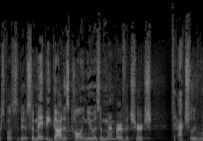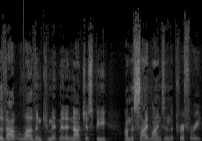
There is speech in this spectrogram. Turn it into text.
we're supposed to do? So maybe God is calling you as a member of the church to actually live out love and commitment and not just be on the sidelines in the periphery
